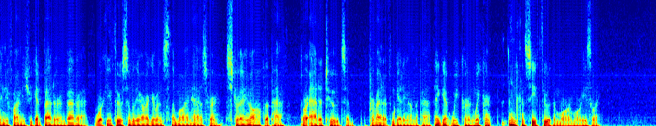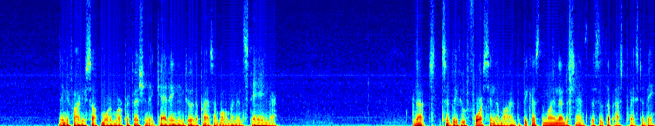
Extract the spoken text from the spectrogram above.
And you find as you get better and better at working through some of the arguments the mind has for straying off the path, or attitudes that prevent it from getting on the path, they get weaker and weaker, and you can see through them more and more easily. Then you find yourself more and more proficient at getting to the present moment and staying there. Not simply through forcing the mind, but because the mind understands this is the best place to be.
